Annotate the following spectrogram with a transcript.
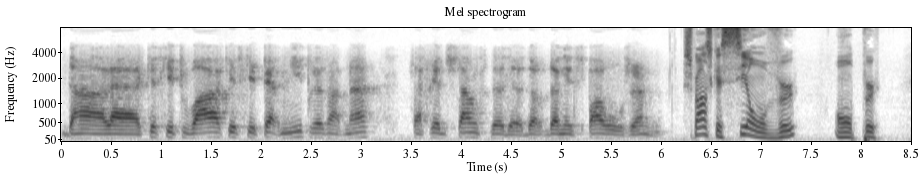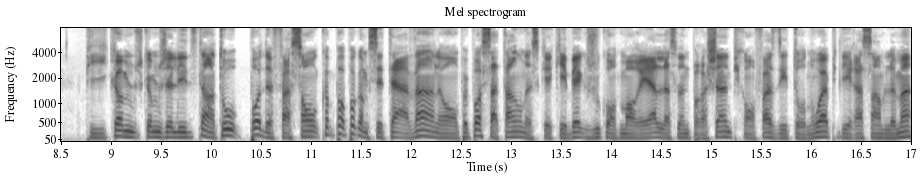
dans la qu'est-ce qui est ouvert, qu'est-ce qui est permis présentement, ça ferait du sens de, redonner le sport aux jeunes. Je pense que si on veut, on peut. Puis comme, comme je l'ai dit tantôt, pas de façon, comme, pas, pas comme c'était avant. Là. On peut pas s'attendre à ce que Québec joue contre Montréal la semaine prochaine, puis qu'on fasse des tournois, puis des rassemblements.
